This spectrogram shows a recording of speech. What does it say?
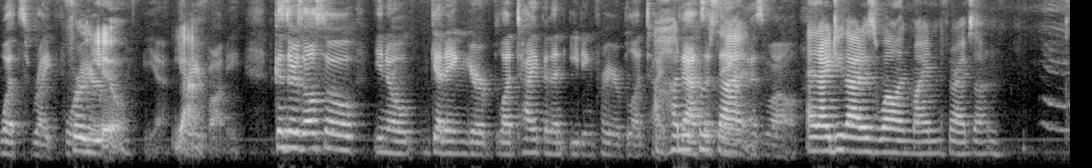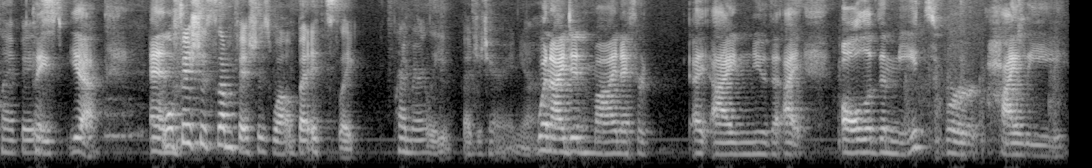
what's right for, For your- you. Yeah, Yeah. for your body. Because there's also, you know, getting your blood type and then eating for your blood type. hundred That's a thing percent. as well. and i do that as well and mine thrives on plant-based yeah. And well fish is some fish as well but it's like primarily vegetarian yeah when I did mine, I for I, I knew that I all of the meats were highly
